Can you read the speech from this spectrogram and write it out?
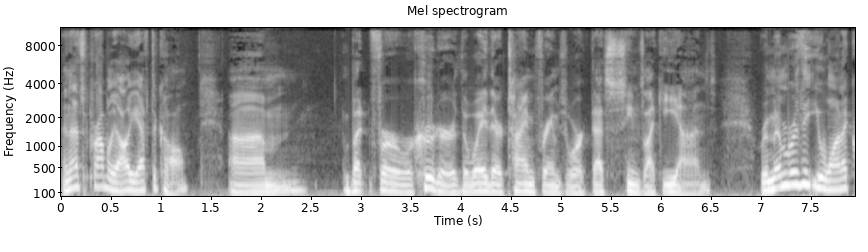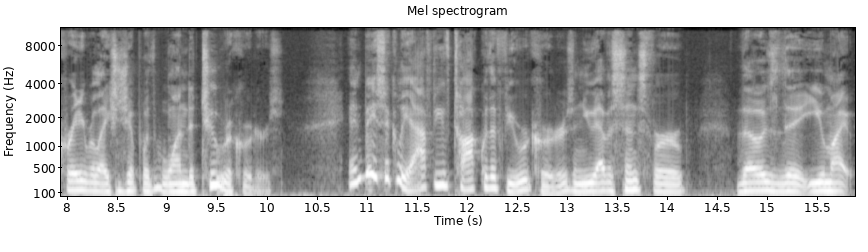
and that's probably all you have to call. Um, but for a recruiter, the way their time frames work, that seems like eons. Remember that you want to create a relationship with one to two recruiters, and basically after you've talked with a few recruiters and you have a sense for those that you might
